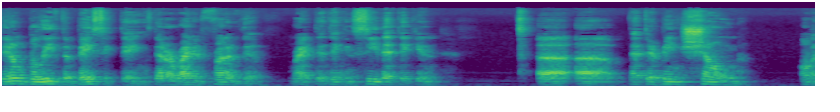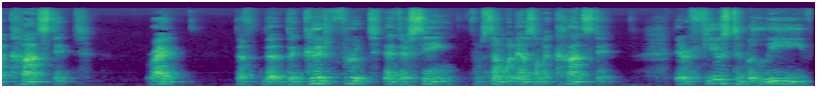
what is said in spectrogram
They don't believe the basic things that are right in front of them, right? That they can see that they can, uh, uh, that they're being shown on a constant, right? The, the, the good fruit that they're seeing from someone else on a constant. They refuse to believe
